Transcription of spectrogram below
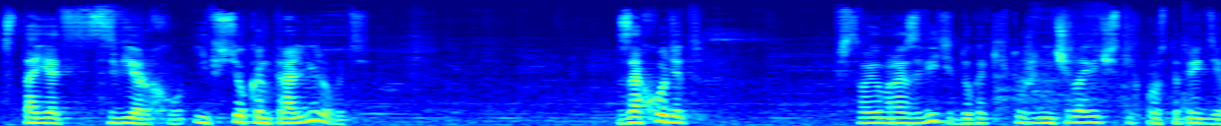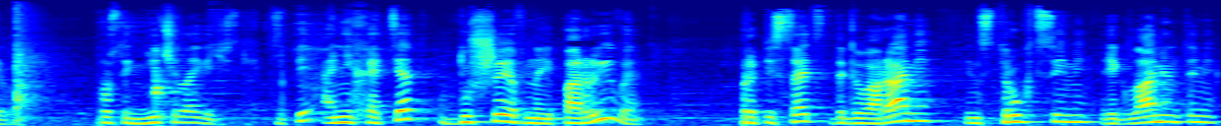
стоять сверху и все контролировать, заходит в своем развитии до каких-то уже нечеловеческих просто пределов. Просто нечеловеческих. Теперь они хотят душевные порывы прописать договорами, инструкциями, регламентами,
